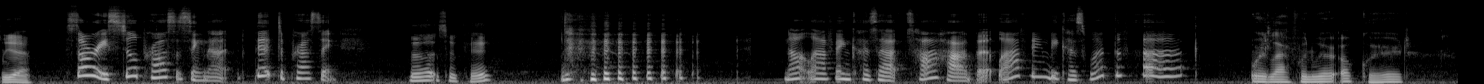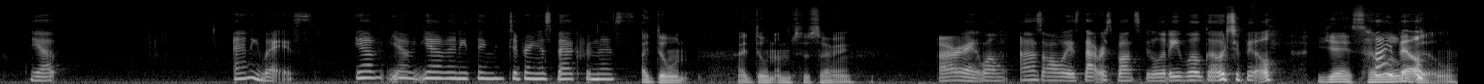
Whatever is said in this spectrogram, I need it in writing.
Yeah. Sorry, still processing that. A bit depressing. No, that's okay. Not laughing because that's haha, but laughing because what the fuck? We laugh when we're awkward. Yep. Anyways, you have, you have, you have anything to bring us back from this? I don't. I don't. I'm so sorry. All right, well, as always, that responsibility will go to Bill. Yes, Hi, hello, Bill. Bill.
